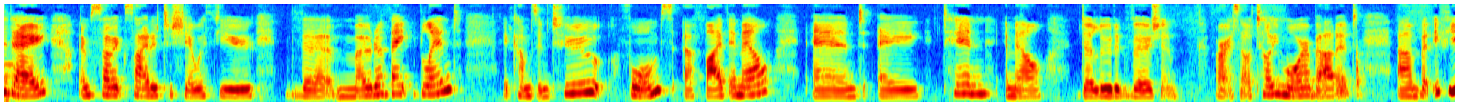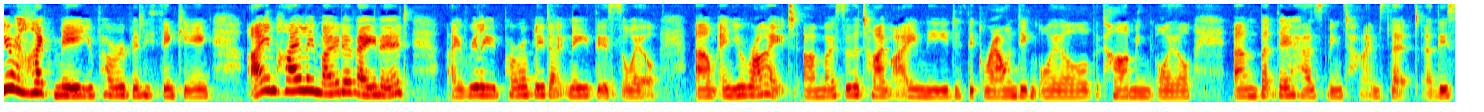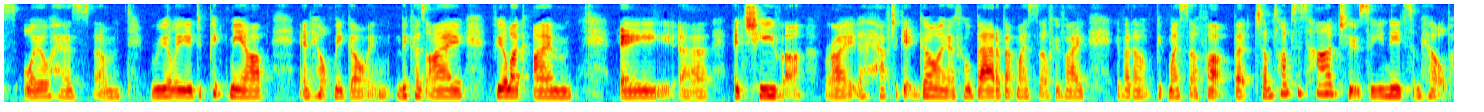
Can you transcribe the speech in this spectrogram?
today I'm so excited to share with you the Motivate blend. It comes in two forms, a 5 ml and a 10 ml diluted version. All right, so I'll tell you more about it. Um, but if you're like me, you're probably thinking, I am highly motivated. I really probably don't need this oil. Um, and you're right, um, most of the time I need the grounding oil, the calming oil, um, but there has been times that uh, this oil has um, really picked me up and helped me going because I feel like I'm a uh, achiever, right? I have to get going. I feel bad about myself if I if I don't pick myself up, but sometimes it's hard to, so you need some help.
